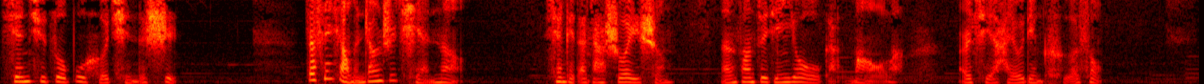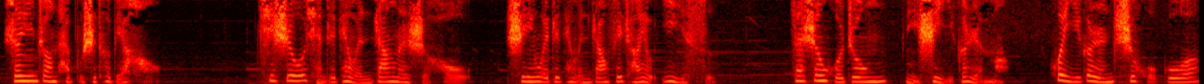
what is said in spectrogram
先去做不合群的事。在分享文章之前呢，先给大家说一声，南方最近又感冒了，而且还有点咳嗽，声音状态不是特别好。其实我选这篇文章的时候，是因为这篇文章非常有意思。在生活中，你是一个人吗？会一个人吃火锅，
